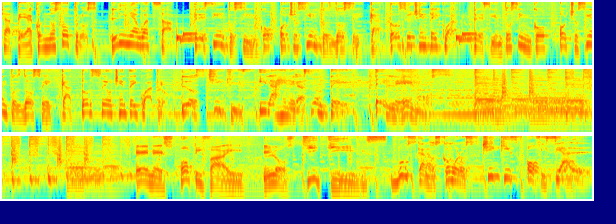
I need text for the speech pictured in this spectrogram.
Chatea con nosotros. Línea WhatsApp 305-812-1484. 305-812-1484. Los chiquis y la generación T. Te leemos. En Spotify, Los Chiquis. Búscanos como los chiquis oficial.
